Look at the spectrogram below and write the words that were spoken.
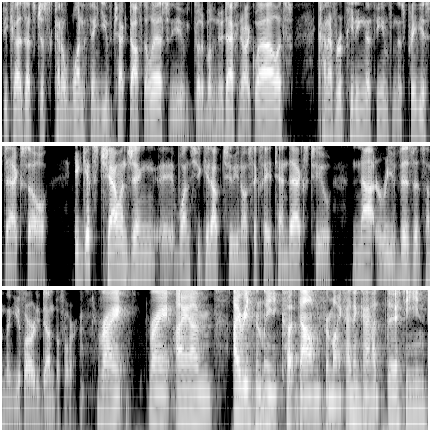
because that's just kind of one thing you've checked off the list, and you go to build a new deck, and you're like, well, it's kind of repeating the theme from this previous deck, so it gets challenging eh, once you get up to you know six, eight, ten decks to not revisit something you've already done before. Right, right. I um I recently cut down from like I think I had 13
